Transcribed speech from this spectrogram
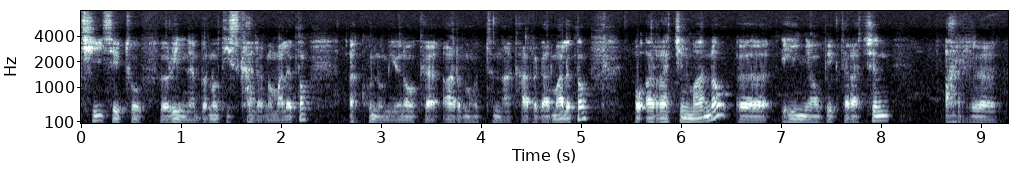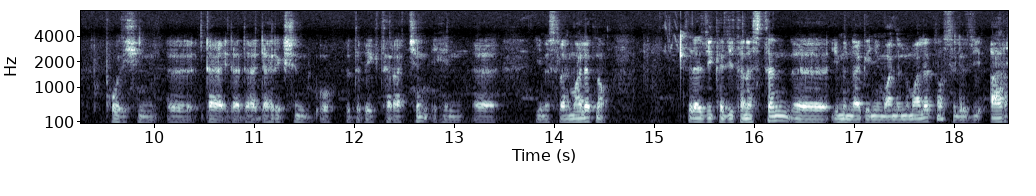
t set of real number ነው t scalar ነው ማለት ነው። እኩል ነው የሚሆነው ከ R እና ከ R ጋር ማለት ነው። O ማን ነው? ይሄኛው vector አችን R position direction of vector አችን ይሄን ይመስላል ማለት ነው። ስለዚህ ከዚህ ተነስተን የምናገኘው ማንን ማለት ነው። ስለዚህ R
